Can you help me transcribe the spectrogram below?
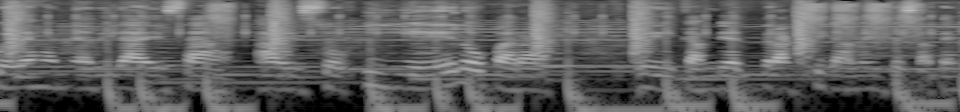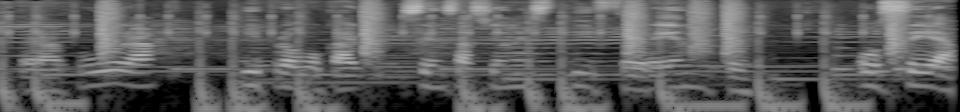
Puedes añadir a, esa, a eso hielo para eh, cambiar drásticamente esa temperatura y provocar sensaciones diferentes. O sea,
